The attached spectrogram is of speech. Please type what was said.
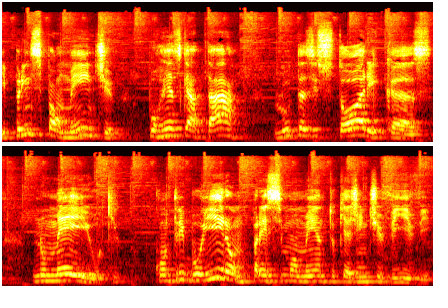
e principalmente por resgatar lutas históricas no meio que contribuíram para esse momento que a gente vive.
